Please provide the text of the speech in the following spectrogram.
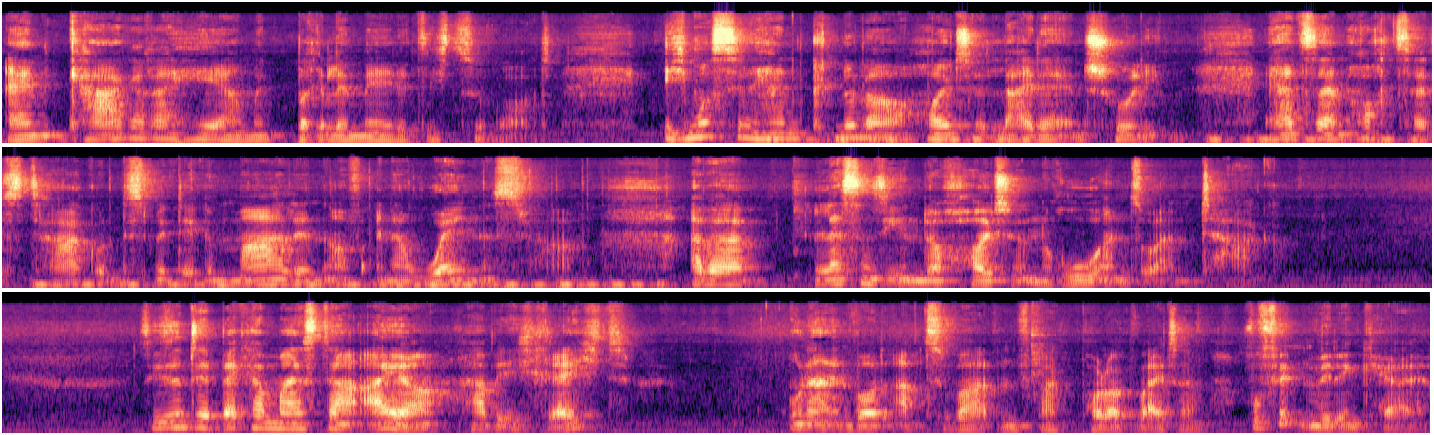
Ein kagerer Herr mit Brille meldet sich zu Wort. Ich muss den Herrn Knüller heute leider entschuldigen. Er hat seinen Hochzeitstag und ist mit der Gemahlin auf einer Wellnessfarm. Aber lassen Sie ihn doch heute in Ruhe an so einem Tag. Sie sind der Bäckermeister Eier, habe ich recht? Ohne ein Wort abzuwarten, fragt Pollock weiter. Wo finden wir den Kerl?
